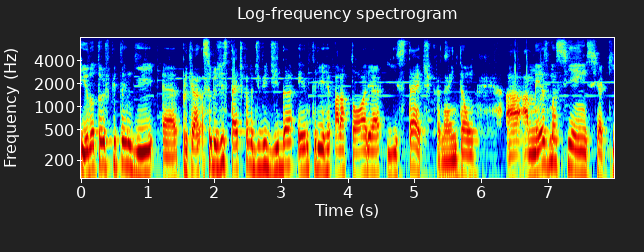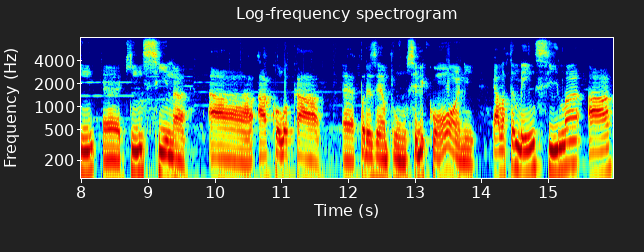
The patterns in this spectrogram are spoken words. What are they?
E o Dr. Pitangui, é, porque a cirurgia estética é dividida entre reparatória e estética, né? Então, a, a mesma ciência que, é, que ensina a, a colocar, é, por exemplo, um silicone, ela também ensina a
